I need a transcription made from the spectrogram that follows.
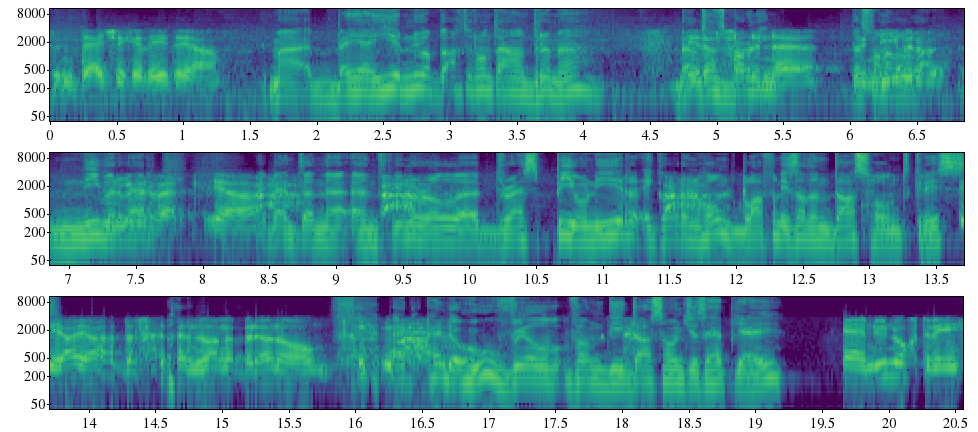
een tijdje geleden, ja. Maar ben jij hier nu op de achtergrond aan het drummen? nee, dat is van een, uh, dat is van nieuwer, een nieuwer werk. werk. ja. Je bent een, eh, een funeral eh, dress pionier. Ik hoor een hond blaffen. Is dat een dashond, Chris? Ja, ja, dat is een lange bruine hond. en, en hoeveel van die dashondjes heb jij? En nu nog twee.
